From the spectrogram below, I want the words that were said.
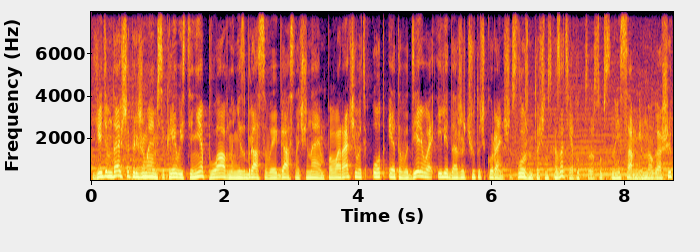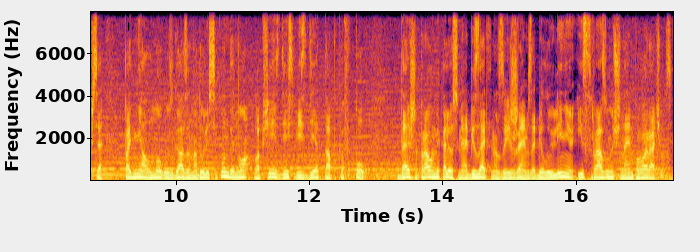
Едем дальше, прижимаемся к левой стене, плавно, не сбрасывая газ, начинаем поворачивать от этого дерева или даже чуточку раньше. Сложно точно сказать, я тут, собственно, и сам немного ошибся. Поднял ногу с газа на долю секунды, но вообще здесь везде тапка в пол. Дальше правыми колесами обязательно заезжаем за белую линию и сразу начинаем поворачивать.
